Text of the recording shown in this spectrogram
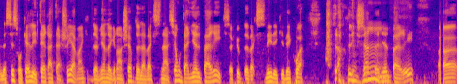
le 6 auquel était rattaché, avant qu'il devienne le grand chef de la vaccination, Daniel Paré, qui s'occupe de vacciner les Québécois. Alors, les gens de Daniel Paré euh,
